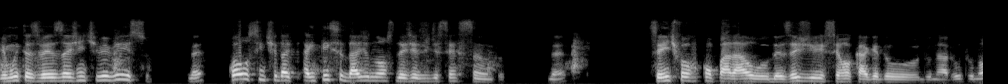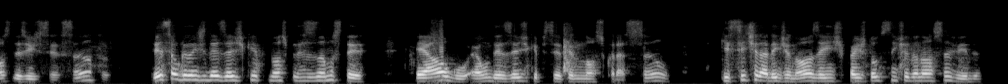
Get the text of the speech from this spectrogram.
E muitas vezes a gente vive isso, né? Qual o sentido, a intensidade do nosso desejo de ser santo, né? Se a gente for comparar o desejo de ser Hokage do, do Naruto, o nosso desejo de ser santo, esse é o grande desejo que nós precisamos ter. É algo, é um desejo que precisa ter no nosso coração, que se tirarem de nós, a gente perde todo o sentido da nossa vida.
